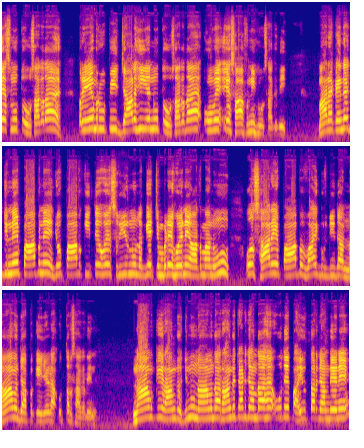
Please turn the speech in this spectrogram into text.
ਇਸ ਨੂੰ ਧੋ ਸਕਦਾ ਹੈ, ਪ੍ਰੇਮ ਰੂਪੀ ਜਲ ਹੀ ਇਹਨੂੰ ਧੋ ਸਕਦਾ ਹੈ, ਉਵੇਂ ਇਹ ਸਾਫ਼ ਨਹੀਂ ਹੋ ਸਕਦੀ। ਮਹਾਰਾਜ ਕਹਿੰਦੇ, ਜਿੰਨੇ ਪਾਪ ਨੇ, ਜੋ ਪਾਪ ਕੀਤੇ ਹੋਏ ਸਰੀਰ ਨੂੰ ਲੱਗੇ ਚਿੰਬੜੇ ਹੋਏ ਨੇ ਆਤਮਾ ਨੂੰ, ਉਹ ਸਾਰੇ ਪਾਪ ਵਾਹਿਗੁਰੂ ਜੀ ਦਾ ਨਾਮ ਜਪ ਕੇ ਜਿਹੜਾ ਉਤਰ ਸਕਦੇ ਨੇ। ਨਾਮ ਕੇ ਰੰਗ, ਜਿਹਨੂੰ ਨਾਮ ਦਾ ਰੰਗ ਚੜ ਜਾਂਦਾ ਹੈ, ਉਹਦੇ ਭਾਈ ਉਤਰ ਜਾਂਦੇ ਨੇ।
